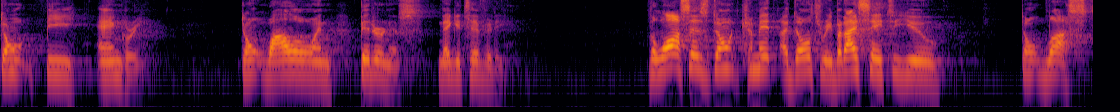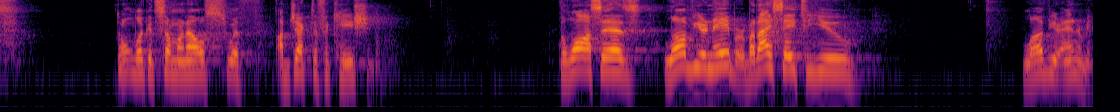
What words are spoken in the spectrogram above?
don't be angry. Don't wallow in bitterness, negativity. The law says don't commit adultery, but I say to you, don't lust. Don't look at someone else with objectification. The law says love your neighbor, but I say to you, love your enemy.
